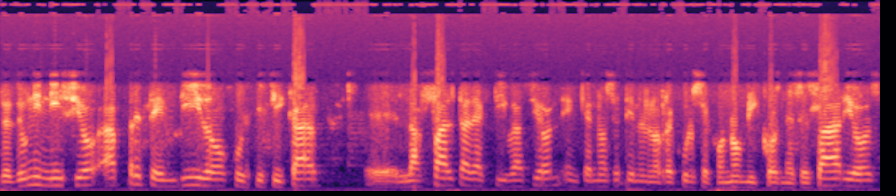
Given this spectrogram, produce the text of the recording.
desde, un inicio, ha pretendido justificar eh, la falta de activación en que no se tienen los recursos económicos necesarios,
